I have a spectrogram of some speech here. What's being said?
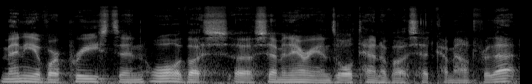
many of our priests and all of us uh, seminarians, all 10 of us, had come out for that.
